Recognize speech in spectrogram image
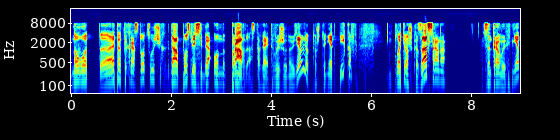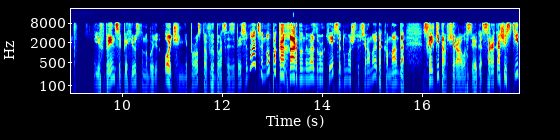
но вот это как раз тот случай, когда после себя он правда оставляет выжженную землю, потому что нет пиков, платежка засрана, центровых нет, и, в принципе, Хьюстону будет очень непросто выбраться из этой ситуации. Но пока Харден и Вестбрук есть, я думаю, что все равно эта команда... Скольки там вчера Лас-Вегас? 46,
